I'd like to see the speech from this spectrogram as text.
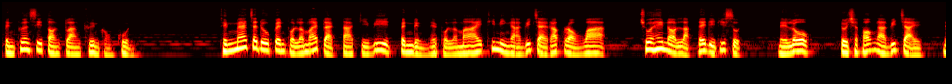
เป็นเพื่อนซีตอนกลางคืนของคุณถึงแม้จะดูเป็นผลไม้แปลกตากีวีเป็นหนึ่งในผลไม้ที่มีงานวิจัยรับรองว่า ช่วยให้นอนหลับได้ดีที่สุด ในโลก โดยเฉพาะงานวิจัยใน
